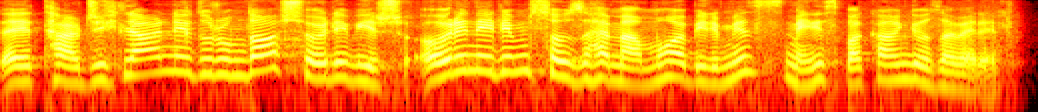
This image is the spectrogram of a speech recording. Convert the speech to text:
E, tercihler ne durumda? Şöyle bir öğrenelim. Sözü hemen muhabirimiz Melis Bakan Göz'e verelim.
